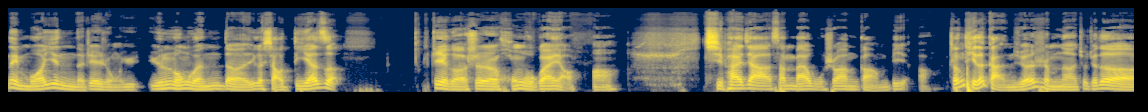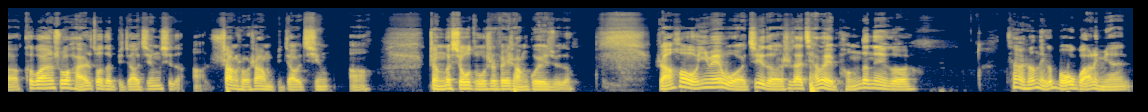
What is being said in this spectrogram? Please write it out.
内磨印的这种云云龙纹的一个小碟子，这个是红五官窑啊，起拍价三百五十万港币啊。整体的感觉是什么呢？就觉得客观说还是做的比较精细的啊，上手上比较轻啊。整个修足是非常规矩的，然后因为我记得是在钱伟鹏的那个钱伟鹏哪个博物馆里面，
